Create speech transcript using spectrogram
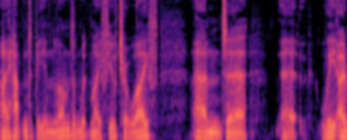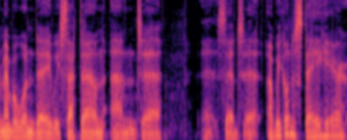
I happened to be in London with my future wife, and uh, uh, we. I remember one day we sat down and said, "Are we going to stay here,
